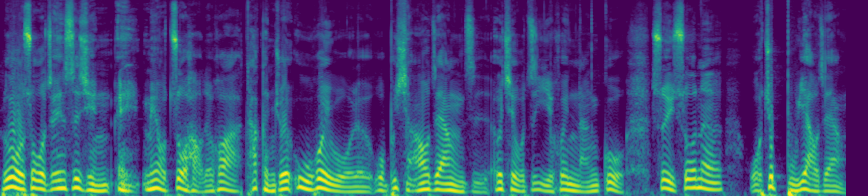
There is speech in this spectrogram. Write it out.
如果说我这件事情诶、没有做好的话，他可能就会误会我了。我不想要这样子，而且我自己也会难过。所以说呢，我就不要这样。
